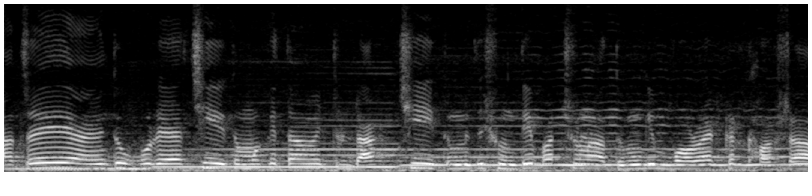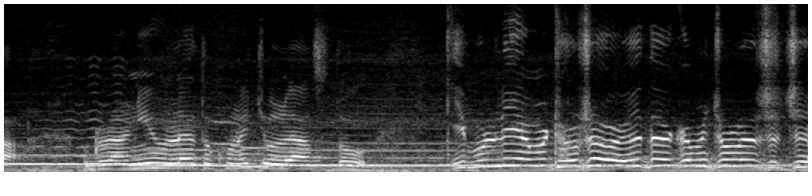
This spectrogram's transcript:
আরে আমি তো উপরে আছি, তোমাকে তো আমি তো ডাকছি, তুমি তো শুনতেই পাচ্ছ না, তুমি কি বড় একটা ঠসা। গ্রানি হলে এতক্ষণে চলে আসতো। কি বললি আমি ঠসা? এই দেখ, আমি চলে এসেছি।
